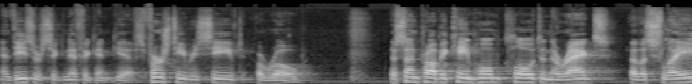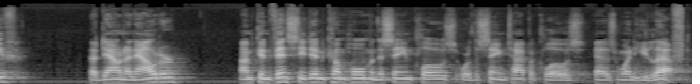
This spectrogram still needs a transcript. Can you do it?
And these are significant gifts. First, he received a robe. The son probably came home clothed in the rags of a slave, a down and outer, I'm convinced he didn't come home in the same clothes or the same type of clothes as when he left.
